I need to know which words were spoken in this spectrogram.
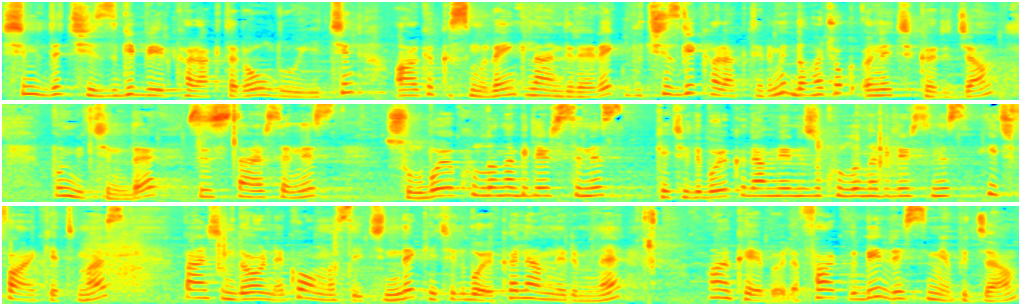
Şimdi de çizgi bir karakter olduğu için arka kısmı renklendirerek bu çizgi karakterimi daha çok öne çıkaracağım. Bunun için de siz isterseniz sulu boya kullanabilirsiniz, keçeli boya kalemlerinizi kullanabilirsiniz. Hiç fark etmez. Ben şimdi örnek olması için de keçeli boya kalemlerimle arkaya böyle farklı bir resim yapacağım.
